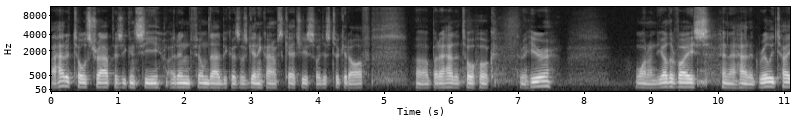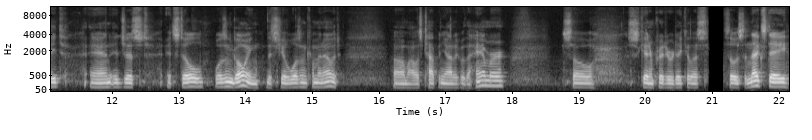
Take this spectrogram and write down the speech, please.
I had a toe strap as you can see. I didn't film that because it was getting kind of sketchy so I just took it off. Uh, but I had a toe hook through here, one on the other vise and I had it really tight and it just, it still wasn't going. The seal wasn't coming out. Um, I was tapping at it with a hammer so is getting pretty ridiculous. So it's the next day,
